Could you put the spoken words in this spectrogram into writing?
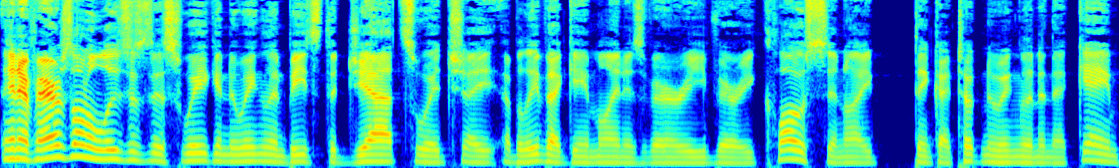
And if Arizona loses this week and New England beats the Jets, which I, I believe that game line is very, very close, and I think I took New England in that game,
